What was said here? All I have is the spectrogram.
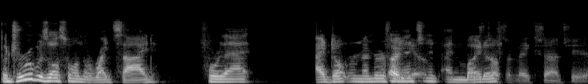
but Giroux was also on the right side for that. I don't remember if oh, I mentioned yeah. it. I might have. Doesn't make sense, yeah.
